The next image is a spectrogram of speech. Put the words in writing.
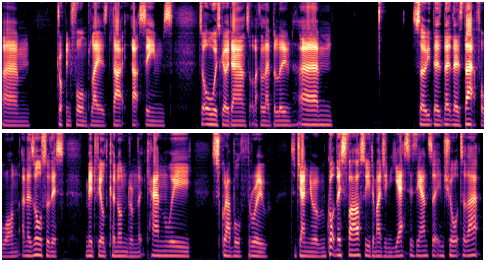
Um, dropping form players that that seems to always go down sort of like a lead balloon. Um, so there's there's that for one, and there's also this midfield conundrum that can we scrabble through to January. We've got this far, so you'd imagine yes is the answer in short to that.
